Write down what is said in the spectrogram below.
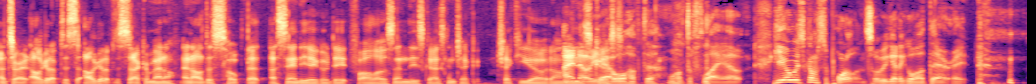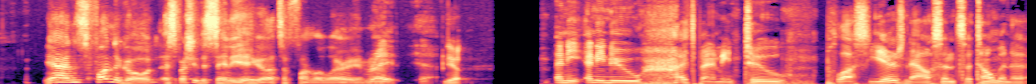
No. That's all right. I'll get up to I'll get up to Sacramento, and I'll just hope that a San Diego date follows, and these guys can check check you out on. I the know. East Yeah, Coast. we'll have to we'll have to fly out. He always comes to Portland, so we got to go out there, right? Yeah, and it's fun to go, especially to San Diego. That's a fun little area, man. right? Yeah. Yep. Any any new? It's been I mean two plus years now since Atonement. Uh,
